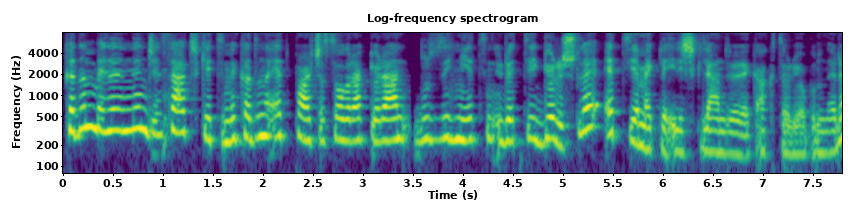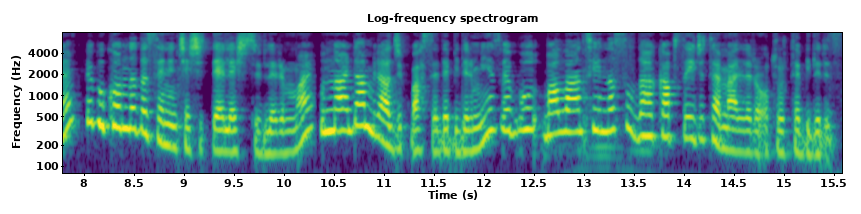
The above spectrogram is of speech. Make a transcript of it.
Kadın bedeninin cinsel tüketimi kadını et parçası olarak gören bu zihniyetin ürettiği görüşle et yemekle ilişkilendirerek aktarıyor bunları. Ve bu konuda da senin çeşitli eleştirilerin var. Bunlardan birazcık bahsedebilir miyiz ve bu bağlantıyı nasıl daha kapsayıcı temellere oturtabiliriz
